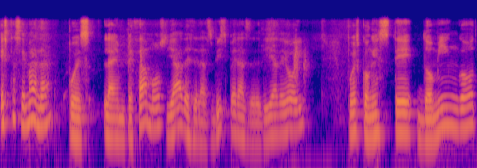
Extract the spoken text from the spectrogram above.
esta semana pues la empezamos ya desde las vísperas del día de hoy, pues con este domingo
